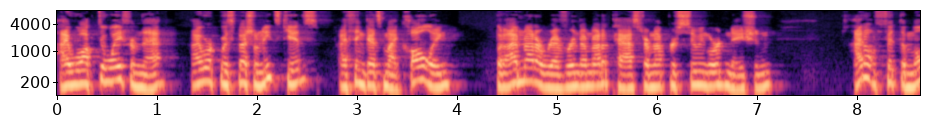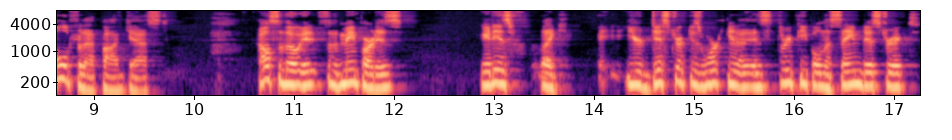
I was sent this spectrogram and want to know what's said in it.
I walked away from that. I work with special needs kids. I think that's my calling, but I'm not a reverend. I'm not a pastor. I'm not pursuing ordination. I don't fit the mold for that podcast. Also, though, it, for the main part is, it is like your district is working. Uh, it's three people in the same district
